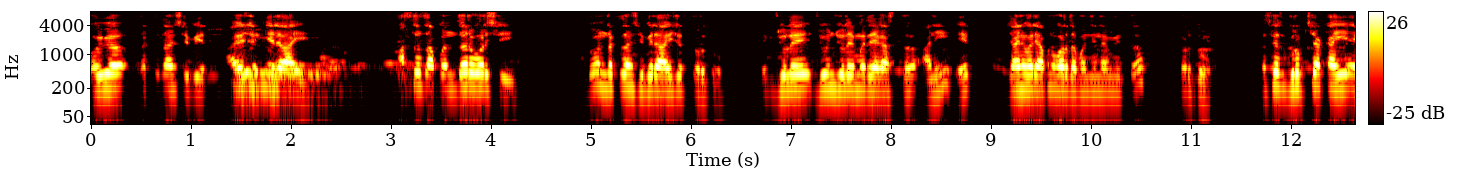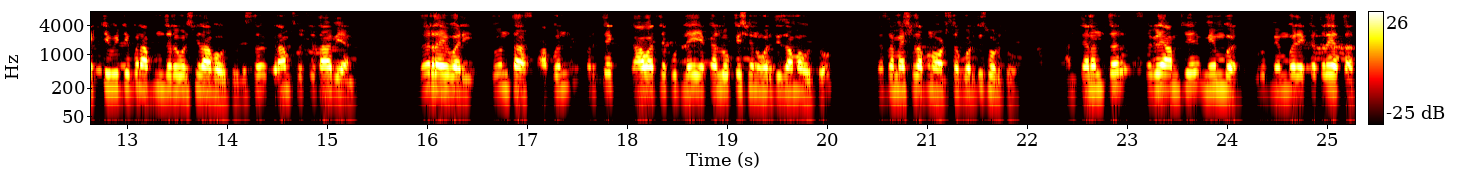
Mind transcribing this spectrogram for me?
भव्य रक्तदान शिबिर आयोजन केले आहे. असंच आपण दरवर्षी दोन रक्तदान शिबिर आयोजित करतो. एक जुलै जून जुलै मध्ये एक असतं आणि एक जानेवारी आपण वर्धापन दिनानिमित्त करतो. तसेच ग्रुपच्या काही ऍक्टिव्हिटी पण आपण दरवर्षी राबवतो. जसं ग्राम स्वच्छता अभियान दर रविवारी दोन तास आपण प्रत्येक गावातल्या कुठल्याही एका लोकेशन वरती जमा होतो. त्याचा मेसेज आपण व्हॉट्सअपवरती सोडतो. आणि त्यानंतर सगळे आमचे मेंबर ग्रुप मेंबर एकत्र येतात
